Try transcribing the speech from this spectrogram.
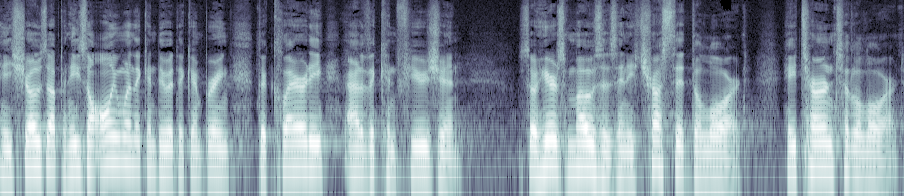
He shows up and he's the only one that can do it that can bring the clarity out of the confusion. So here's Moses and he trusted the Lord he turned to the Lord.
